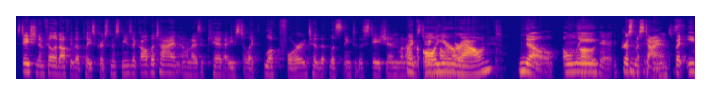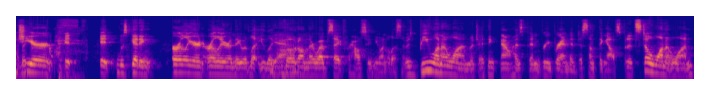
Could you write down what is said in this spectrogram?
station in Philadelphia that plays Christmas music all the time. And when I was a kid, I used to like look forward to the, listening to the station when like I was all year homework. round. No, only oh, okay. Christmas times. But each year it it was getting earlier and earlier and they would let you like yeah. vote on their website for how soon you want to listen. It was B101, which I think now has been rebranded to something else, but it's still 101.1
